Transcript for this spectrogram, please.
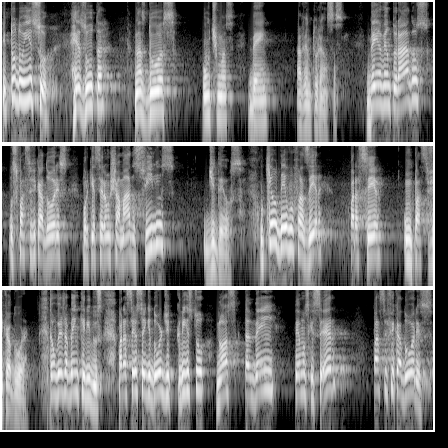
E tudo isso resulta nas duas últimas bem-aventuranças. Bem-aventurados os pacificadores, porque serão chamados filhos de Deus. O que eu devo fazer para ser um pacificador? Então veja bem, queridos, para ser seguidor de Cristo, nós também temos que ser pacificadores.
